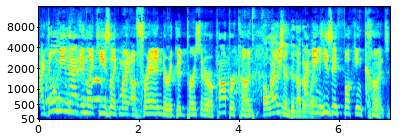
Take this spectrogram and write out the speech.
I don't mean that in like he's like my a friend or a good person or a proper cunt. A I mean- legend, in other I mean, he's a fucking cunt.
